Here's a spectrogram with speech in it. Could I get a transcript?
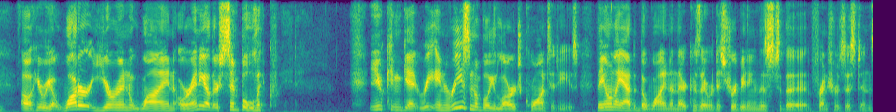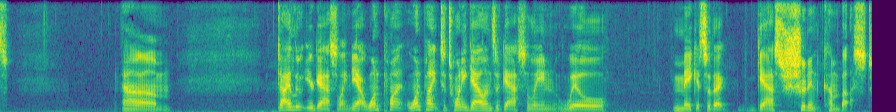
oh, here we go. Water, urine, wine, or any other simple liquid. You can get re- in reasonably large quantities. They only added the wine in there because they were distributing this to the French resistance. Um, dilute your gasoline. Yeah, one pint, one pint to twenty gallons of gasoline will make it so that gas shouldn't combust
